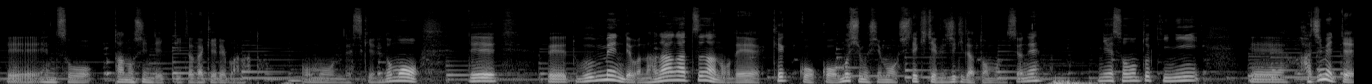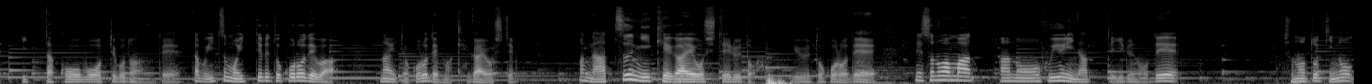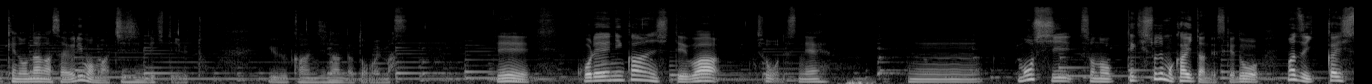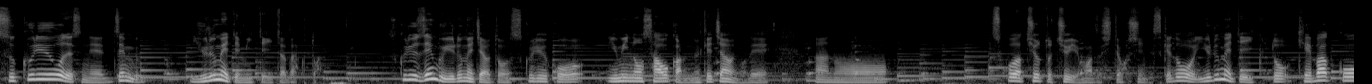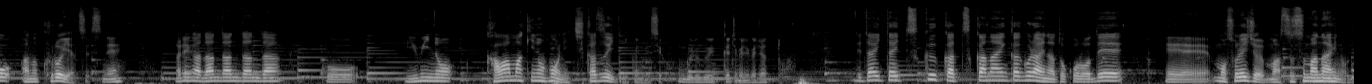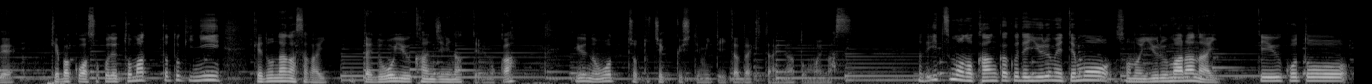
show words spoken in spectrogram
えー、演奏を楽しんでいっていただければなと思うんですけれどもでえー、と文面では7月なので結構こうムシムシもしてきてる時期だと思うんですよね。でその時に、えー、初めて行った工房ってことなので多分いつも行ってるところではないところで、まあ、毛替えをしてる、まあ、夏に毛替えをしているというところででそのままあの冬になっているのでその時の毛の長さよりもまあ縮んできているという感じなんだと思います。でこれに関してはそうですねうんもしそのテキストでも書いたんですけどまず一回スクリューをですね全部緩めてみていただくと。スクリュー全部緩めちゃうとスクリューこう弓の竿から抜けちゃうので、あのー、そこはちょっと注意をまずしてほしいんですけど緩めていくと毛箱あの黒いやつですね。あれがだんだんだんだんこう弓の皮巻きの方に近づいていくんですよ。ぐるぐるぐちゃぐちゃぐちゃっと。で大体つくかつかないかぐらいなところで、えー、もうそれ以上まあ進まないので毛箱はそこで止まった時に毛の長さが一体どういう感じになっているのか？っていうのをちょっとチェックしてみていただきたいなと思います。でいつもの感覚で緩めてもその緩まらないっていうこと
